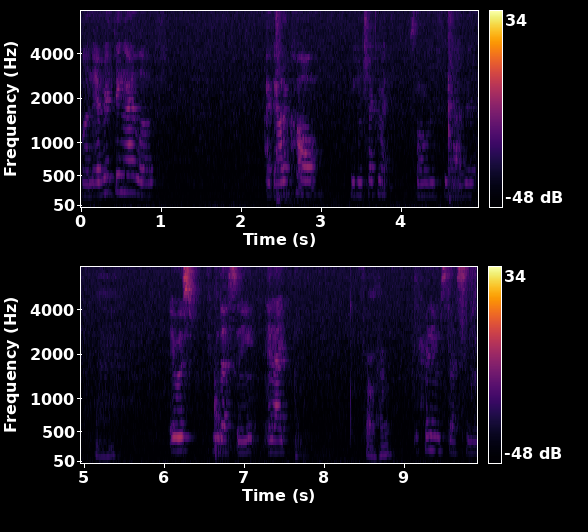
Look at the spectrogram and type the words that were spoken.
on everything I love, I got a call. You can check my phone if you have it. It was from Destiny, and I. From who? Her name's Destiny.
